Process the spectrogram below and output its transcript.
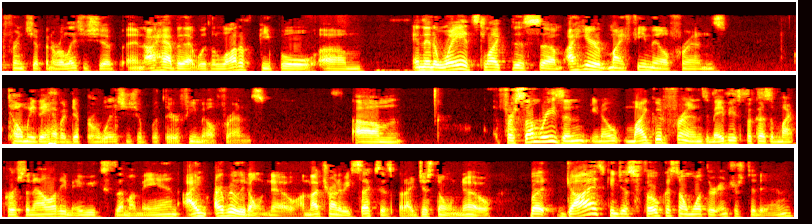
friendship and a relationship, and I have that with a lot of people. Um, and in a way, it's like this. Um, I hear my female friends tell me they have a different relationship with their female friends. Um, for some reason, you know, my good friends, maybe it's because of my personality, maybe it's because I'm a man. I, I really don't know. I'm not trying to be sexist, but I just don't know. But guys can just focus on what they're interested in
